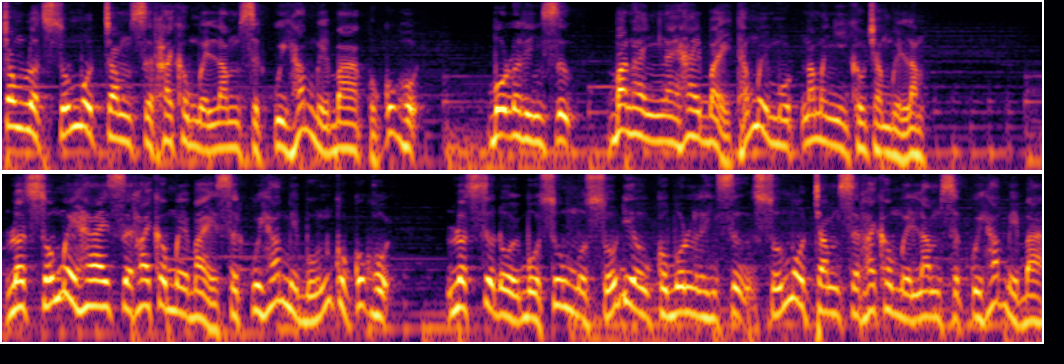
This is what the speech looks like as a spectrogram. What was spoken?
trong luật số 100 sượt 2015 sượt QH13 của Quốc hội, Bộ luật hình sự ban hành ngày 27 tháng 11 năm 2015. Luật số 12 sửa 2017 sửa QH14 của Quốc hội, Luật sửa đổi bổ sung một số điều của Bộ luật hình sự số 100 sửa 2015 sửa QH13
